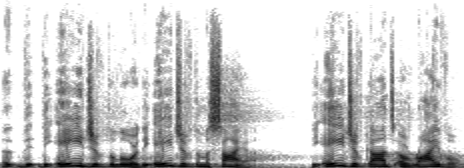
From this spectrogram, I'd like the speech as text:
the, the age of the Lord, the age of the Messiah, the age of God's arrival.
